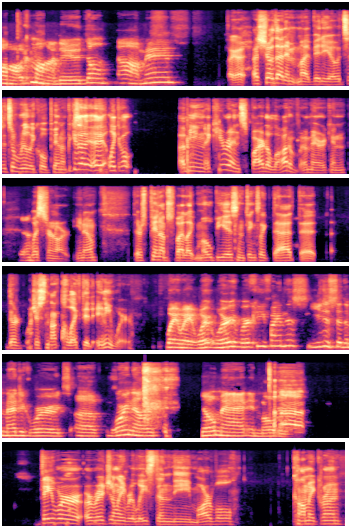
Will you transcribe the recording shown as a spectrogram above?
Oh come on, dude! Don't. Oh man. I, I showed that in my video. It's it's a really cool pinup because I, I like I'll- I mean Akira inspired a lot of American Yeah. Western art. You know, there's pinups by like Moebius and things like that that they're just not collected anywhere. Wait, wait. Where where where can you find this? You just said the magic words of Warren Ellis, Joe Mad, and Moby. Uh, they were originally released in the Marvel comic run,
